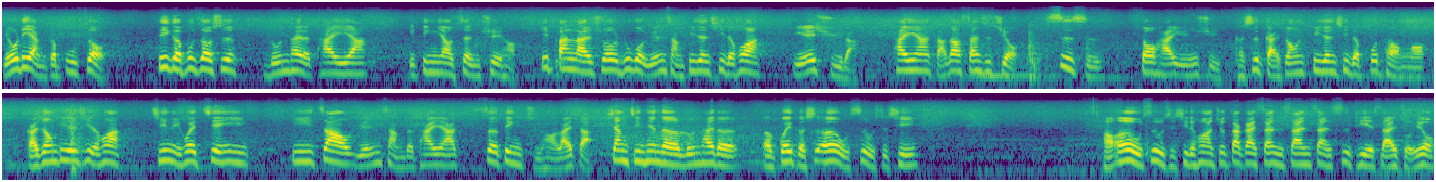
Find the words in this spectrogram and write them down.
有两个步骤。第一个步骤是轮胎的胎压一定要正确哈。一般来说，如果原厂避震器的话，也许啦。胎压达到三十九、四十都还允许，可是改装避震器的不同哦。改装避震器的话，经理会建议依照原厂的胎压设定值哈来打。像今天的轮胎的呃规格是二五四五十七，好，二五四五十七的话就大概三十三、三十四 psi 左右，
